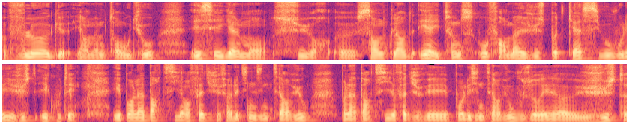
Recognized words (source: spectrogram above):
vlog et en même temps audio. Et c'est également sur euh, SoundCloud et iTunes au format juste podcast si vous voulez juste écouter. Et pour la partie, en fait, je vais faire des petites interviews. Pour la partie, en fait, je vais pour les interviews, vous aurez euh, juste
